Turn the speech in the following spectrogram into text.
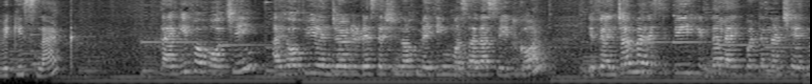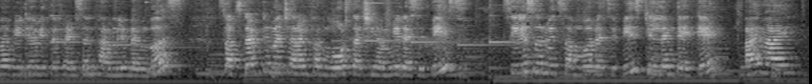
quickie snack. Thank you for watching. I hope you enjoyed today's session of making masala sweet corn. If you enjoyed my recipe, hit the like button and share my video with your friends and family members. Subscribe to my channel for more such yummy recipes. See you soon with some more recipes. Till then take care. Bye bye.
